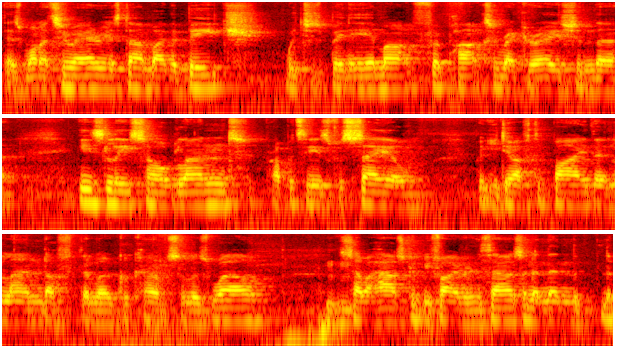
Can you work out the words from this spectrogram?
There's one or two areas down by the beach which has been earmarked for parks and recreation that is leasehold land. Property is for sale, but you do have to buy the land off the local council as well. So a house could be 500,000 and then the, the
